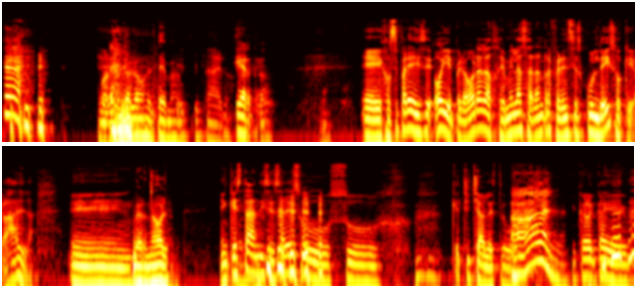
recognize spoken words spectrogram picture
Por eso hablamos del tema. Claro. Cierto. Eh, José Paredes dice, oye, pero ahora las gemelas harán referencia a School Days o qué? ¡Hala! Eh, Bernol. ¿En qué están? Dice, sale su... su... Qué chichable este cara cae.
